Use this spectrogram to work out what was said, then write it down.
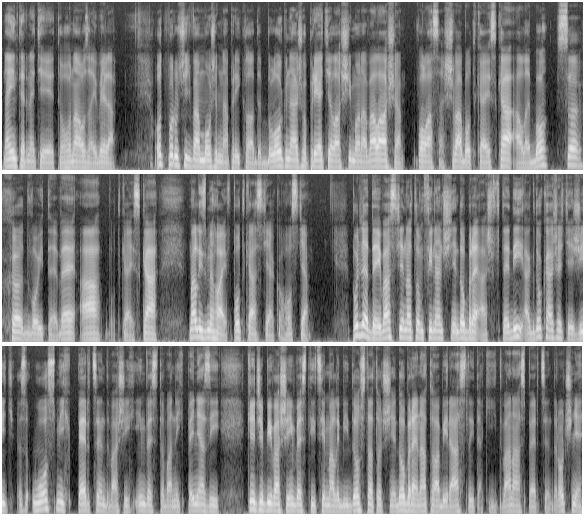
Na internete je toho naozaj veľa. Odporučiť vám môžem napríklad blog nášho priateľa Šimona Valáša, volá sa šva.sk alebo sch2tva.sk. Mali sme ho aj v podcaste ako hostia. Podľa Davea ste na tom finančne dobre až vtedy, ak dokážete žiť z 8% vašich investovaných peňazí, keďže by vaše investície mali byť dostatočne dobré na to, aby rástli takých 12% ročne,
